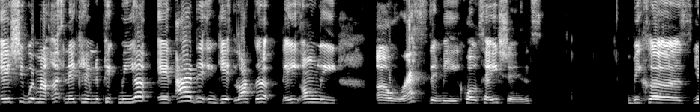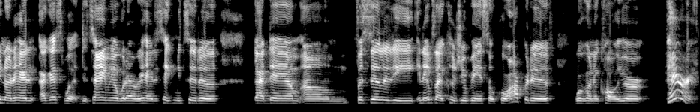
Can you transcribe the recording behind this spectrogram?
and she with my aunt, and they came to pick me up, and I didn't get locked up. They only arrested me quotations because you know they had I guess what detain me or whatever. They had to take me to the goddamn um facility, and it was like because you're being so cooperative, we're gonna call your parent.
